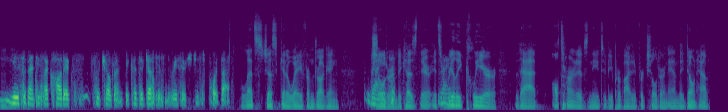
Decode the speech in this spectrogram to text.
mm. use of antipsychotics for children because there just isn't the research to support that. Let's just get away from drugging right. children because there it's right. really clear that alternatives need to be provided for children and they don't have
